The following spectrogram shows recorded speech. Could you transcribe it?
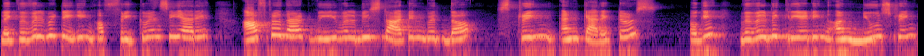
like we will be taking a frequency array. After that we will be starting with the string and characters. Okay? We will be creating a new string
